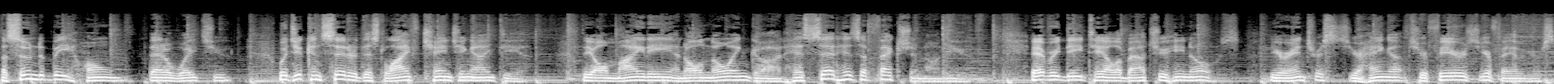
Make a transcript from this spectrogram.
a soon to be home that awaits you? Would you consider this life changing idea? The Almighty and All Knowing God has set His affection on you. Every detail about you He knows your interests, your hang ups, your fears, your failures.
